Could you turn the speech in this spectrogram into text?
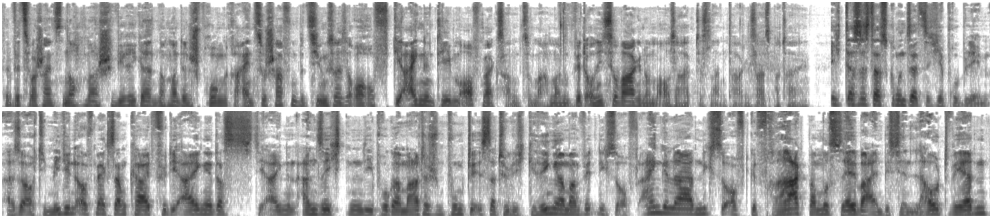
da wird es wahrscheinlich noch mal schwieriger, noch mal den Sprung reinzuschaffen, beziehungsweise auch auf die eigenen Themen aufmerksam zu machen. Man wird auch nicht so wahrgenommen außerhalb des Landtages als Partei. Ich, das ist das grundsätzliche Problem. Also auch die Medienaufmerksamkeit für die eigene, das, die eigenen Ansichten, die programmatischen Punkte ist natürlich deutlich geringer, man wird nicht so oft eingeladen, nicht so oft gefragt, man muss selber ein bisschen laut werden.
